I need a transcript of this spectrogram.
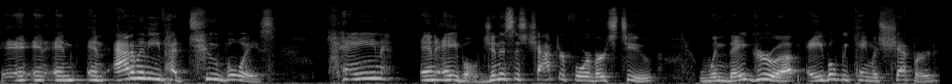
And, and, and Adam and Eve had two boys, Cain and Abel. Genesis chapter 4, verse 2. when they grew up, Abel became a shepherd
